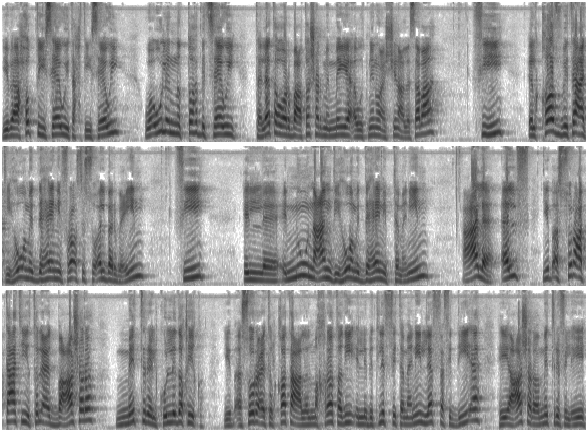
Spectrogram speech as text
يبقى أحط يساوي تحت يساوي وأقول إن الطه بتساوي 3 و14 من 100 أو 22 على 7 في القاف بتاعتي هو مدهاني في رأس السؤال ب 40 في النون عندي هو مدهاني ب 80 على 1000 يبقى السرعة بتاعتي طلعت ب 10 متر لكل دقيقة. يبقى سرعة القطع على المخرطة دي اللي بتلف 80 لفة في الدقيقة هي 10 متر في الايه؟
